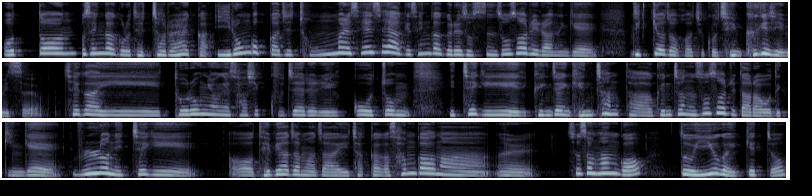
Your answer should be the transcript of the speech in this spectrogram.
어떤 생각으로 대처를 할까? 이런 것까지 정말 세세하게 생각을 해서 쓴 소설이라는 게 느껴져가지고 재- 그게 재밌어요. 제가 이 도롱뇽의 49제를 읽고 좀 이 책이 굉장히 괜찮다, 괜찮은 소설이다라고 느낀 게 물론 이 책이 어, 데뷔하자마자 이 작가가 삼관왕을 수상한 거 또 이유가 있겠죠.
